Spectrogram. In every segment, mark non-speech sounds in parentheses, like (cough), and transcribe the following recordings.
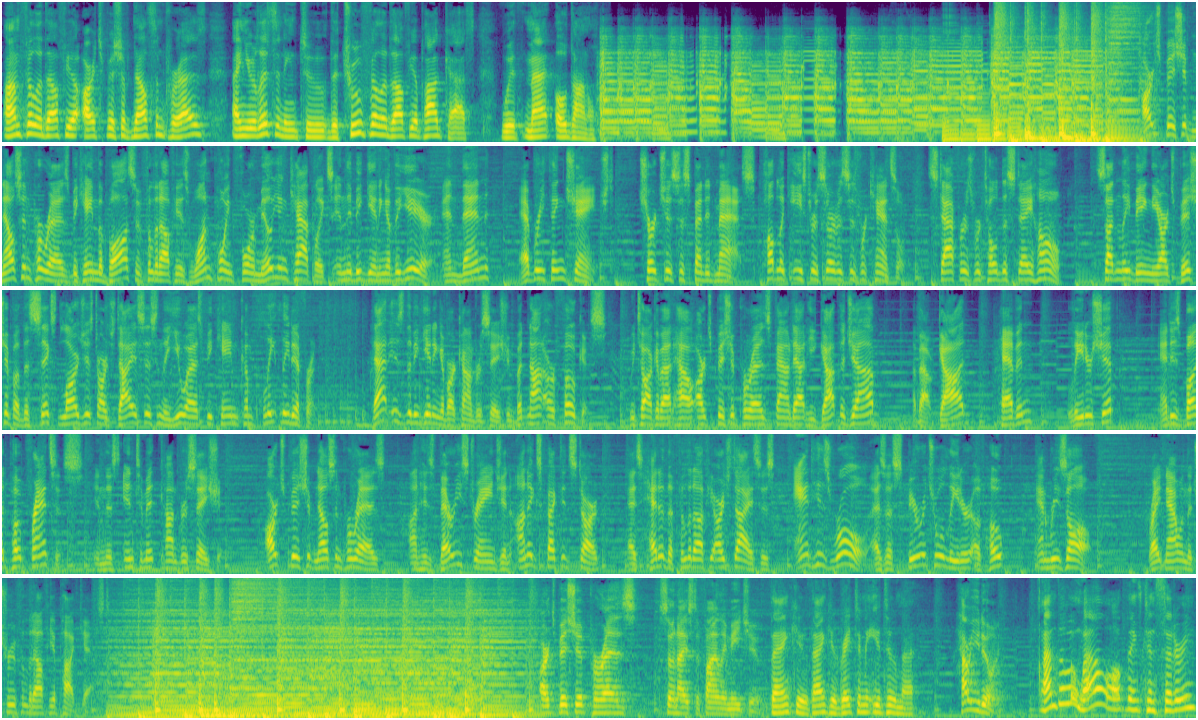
I'm Philadelphia Archbishop Nelson Perez, and you're listening to the True Philadelphia podcast with Matt O'Donnell. Archbishop Nelson Perez became the boss of Philadelphia's 1.4 million Catholics in the beginning of the year, and then everything changed. Churches suspended Mass, public Easter services were canceled, staffers were told to stay home. Suddenly, being the Archbishop of the sixth largest archdiocese in the U.S. became completely different. That is the beginning of our conversation, but not our focus. We talk about how Archbishop Perez found out he got the job, about God, heaven, leadership, and his bud Pope Francis in this intimate conversation. Archbishop Nelson Perez on his very strange and unexpected start as head of the Philadelphia Archdiocese and his role as a spiritual leader of hope and resolve. Right now in the True Philadelphia podcast. Archbishop Perez, so nice to finally meet you. Thank you. Thank you. Great to meet you too, Matt. How are you doing? I'm doing well, all things considering.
